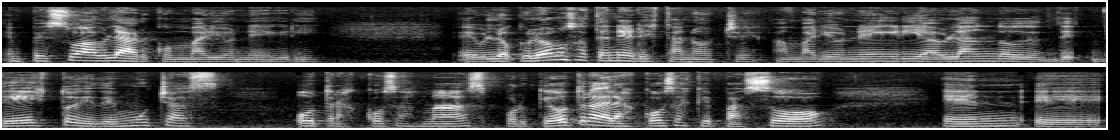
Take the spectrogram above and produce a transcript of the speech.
empezó a hablar con Mario Negri. Eh, lo que lo vamos a tener esta noche, a Mario Negri hablando de, esto y de muchas otras cosas más, porque otra de las cosas que pasó en, eh,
